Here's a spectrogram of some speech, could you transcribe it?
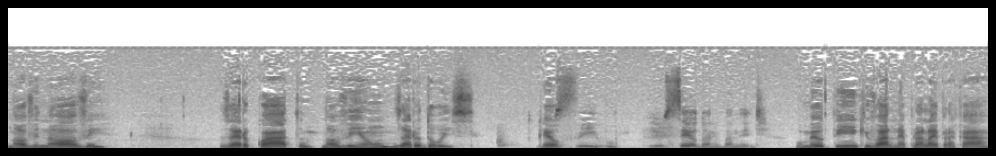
99049102, que é o vivo. E o seu, dona Ivaneide? O meu TIM, que vale né, para lá e para cá,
